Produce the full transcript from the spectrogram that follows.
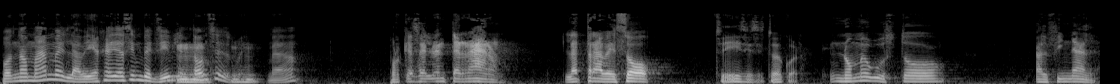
pues no mames, la vieja ya es invencible entonces, güey. ¿verdad? Porque se lo enterraron, la atravesó, Sí, sí, sí, estoy de acuerdo. no me gustó al final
